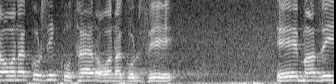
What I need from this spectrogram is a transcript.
রওনা করছি? কোথায় রওনা করছি? এ মাঝি,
